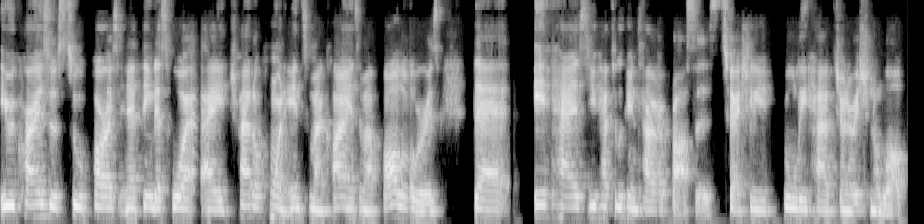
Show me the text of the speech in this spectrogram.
It requires those two parts and i think that's why i try to horn into my clients and my followers that it has you have to look at the entire process to actually truly have generational wealth.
